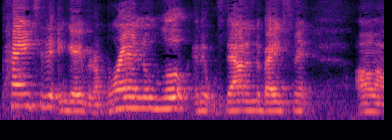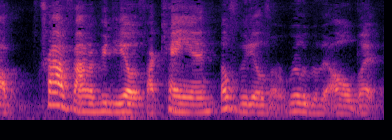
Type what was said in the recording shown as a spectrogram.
painted it, and gave it a brand new look. And it was down in the basement. Um, I'll try to find a video if I can. Those videos are really, really old. But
